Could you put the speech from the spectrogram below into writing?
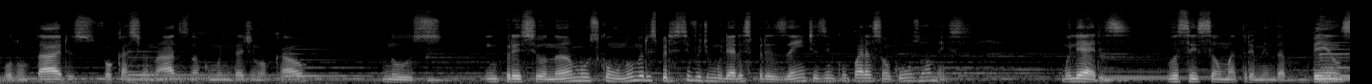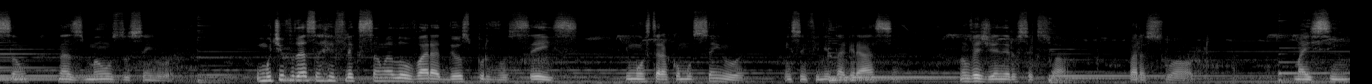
voluntários, vocacionados na comunidade local, nos impressionamos com o número expressivo de mulheres presentes em comparação com os homens. Mulheres, vocês são uma tremenda bênção nas mãos do Senhor. O motivo dessa reflexão é louvar a Deus por vocês e mostrar como o Senhor, em sua infinita graça, não vê gênero sexual para sua obra, mas sim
